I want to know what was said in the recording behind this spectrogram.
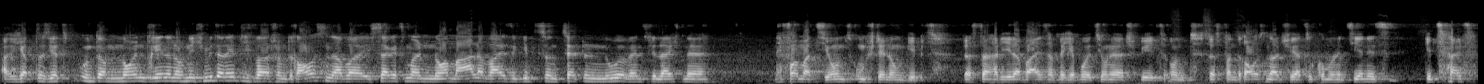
Also ich habe das jetzt unter dem neuen Trainer noch nicht miterlebt, ich war schon draußen, aber ich sage jetzt mal, normalerweise gibt es so einen Zettel nur, wenn es vielleicht eine eine Formationsumstellung gibt, dass dann halt jeder weiß, auf welcher Position er jetzt spielt und das von draußen halt schwer zu kommunizieren ist, gibt es halt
